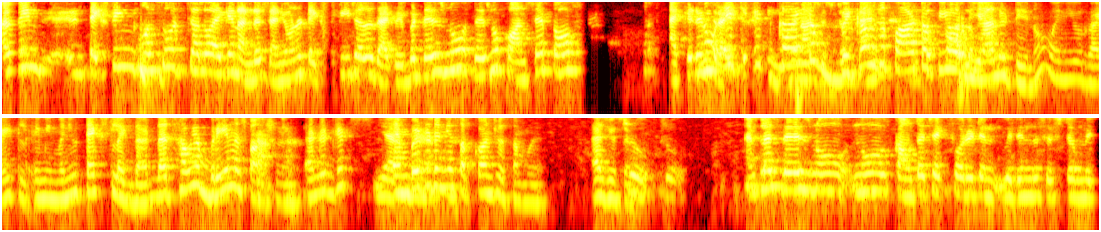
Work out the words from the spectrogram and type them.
I mean, texting also, chalo, I can understand. You want to text each other that way, but there's no there's no concept of academic No, it, writing. it in kind of system, becomes a part of your problem. reality, you know, when you write. I mean, when you text like that, that's how your brain is functioning, and it gets Yeah, embedded yeah. in your subconscious somewhere, as you said. True, true. And plus, there's no no counter check for it in within the system, which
